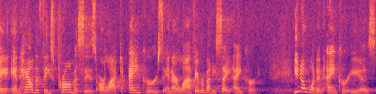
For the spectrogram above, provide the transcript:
and, and how that these promises are like anchors in our life. Everybody say anchor. You know what an anchor is.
